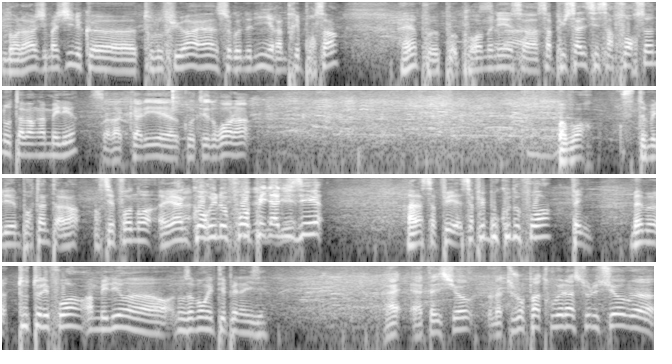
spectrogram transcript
Bon là, j'imagine que Touloufua, hein, en seconde ligne, est rentré pour ça. hein, pour, pour- pour Ça amener va. sa, sa puissance et sa force, notamment en mêlée. Ça va caler euh, côté droit là. On va voir. Cette mêlée importante, là, on s'effondre. Et encore une fois pénalisé. Ah là, ça fait, ça fait beaucoup de fois. Enfin, même toutes les fois en mêlée, euh, nous avons été pénalisés. Ouais, attention, on n'a toujours pas trouvé la solution euh,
